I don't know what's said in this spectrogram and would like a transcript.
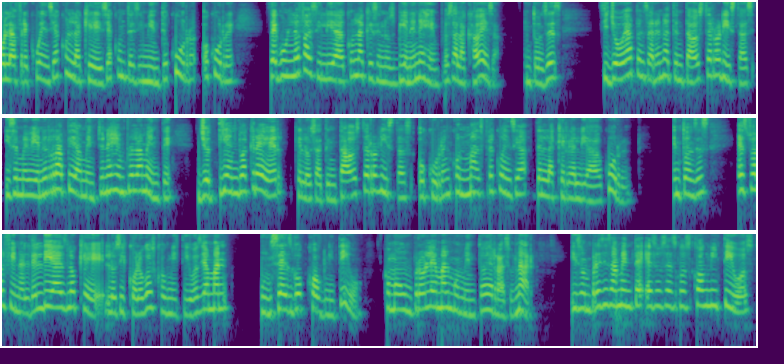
o la frecuencia con la que ese acontecimiento ocurre, ocurre según la facilidad con la que se nos vienen ejemplos a la cabeza. Entonces, si yo voy a pensar en atentados terroristas y se me viene rápidamente un ejemplo a la mente, yo tiendo a creer que los atentados terroristas ocurren con más frecuencia de la que en realidad ocurren. Entonces, esto al final del día es lo que los psicólogos cognitivos llaman un sesgo cognitivo, como un problema al momento de razonar. Y son precisamente esos sesgos cognitivos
